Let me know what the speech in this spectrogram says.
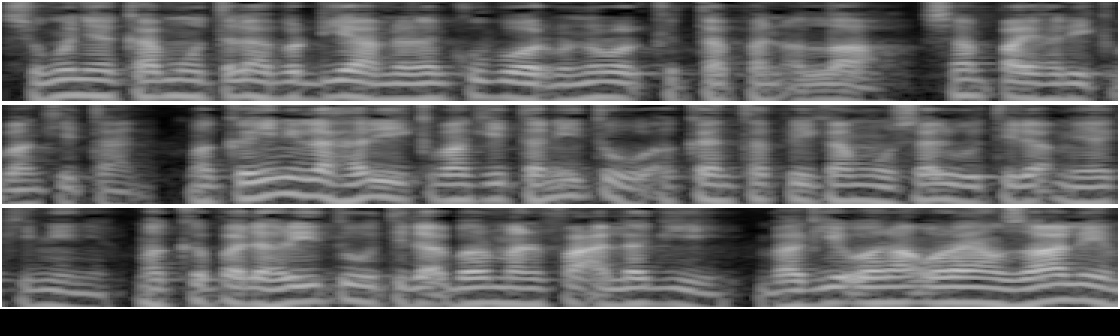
Sungguhnya kamu telah berdiam dalam kubur menurut ketetapan Allah sampai hari kebangkitan. Maka inilah hari kebangkitan itu akan tapi kamu selalu tidak meyakininya. Maka pada hari itu tidak bermanfaat lagi bagi orang-orang yang zalim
